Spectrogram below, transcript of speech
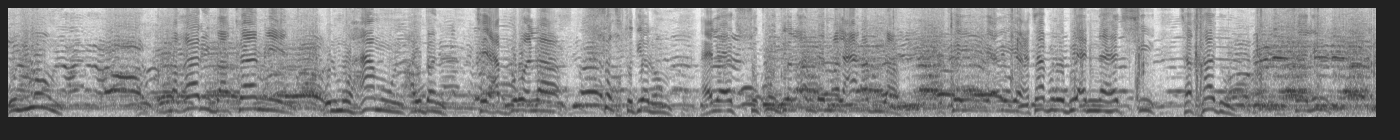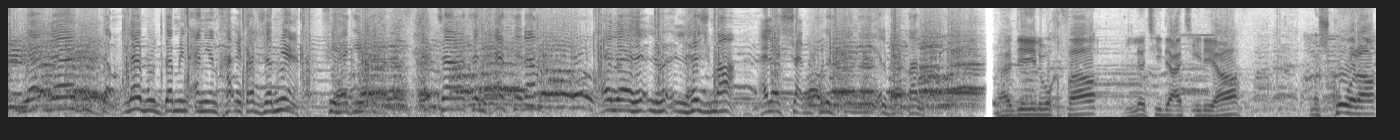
واليوم المغاربة كاملين والمحامون أيضا تيعبروا على السخط ديالهم على هذا السكوت ديال الأنظمة العربية يعتبروا بأن هذا الشيء تخاذل. بالتالي لا- لابد لابد من أن ينخرط الجميع في هذه حتى تنحسر على الهجمة على الشعب الفلسطيني البطل. هذه الوقفة التي دعت إليها مشكورة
